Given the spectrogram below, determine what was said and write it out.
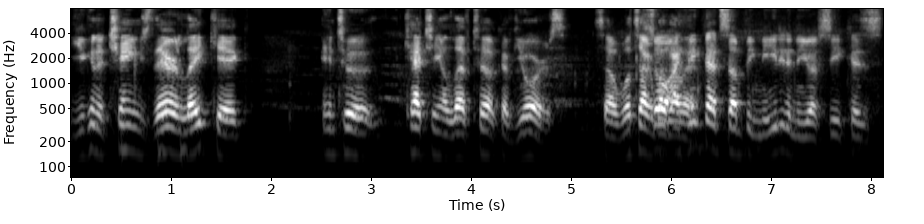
you're gonna change their leg kick into catching a left hook of yours. So we'll talk So about that I later. think that's something needed in the UFC because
